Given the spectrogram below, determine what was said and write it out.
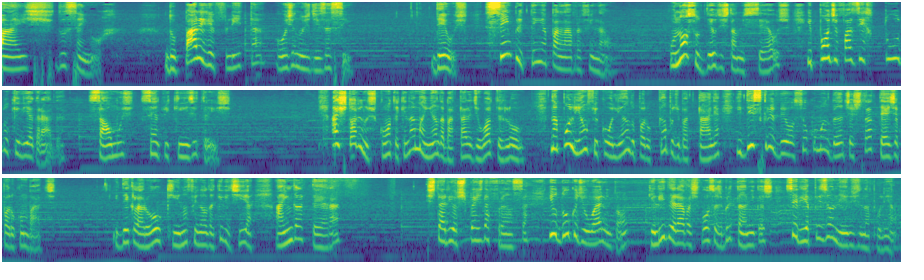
paz do Senhor. Do Pare e Reflita, hoje nos diz assim: Deus sempre tem a palavra final. O nosso Deus está nos céus e pode fazer tudo o que lhe agrada. Salmos 115, 3. A história nos conta que na manhã da Batalha de Waterloo, Napoleão ficou olhando para o campo de batalha e descreveu ao seu comandante a estratégia para o combate e declarou que no final daquele dia a Inglaterra estaria aos pés da França e o Duque de Wellington, que liderava as forças britânicas, seria prisioneiro de Napoleão.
